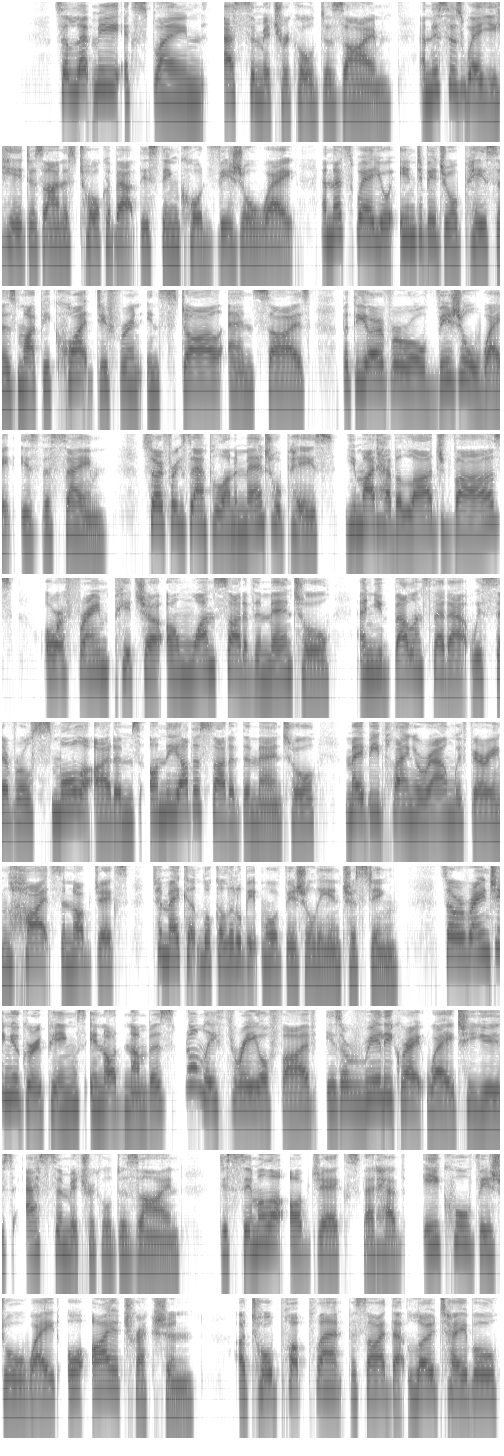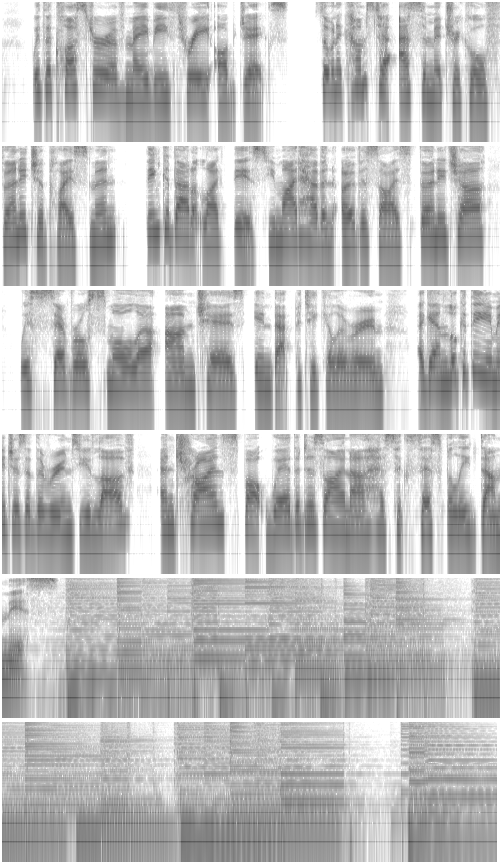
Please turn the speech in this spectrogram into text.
So let me explain asymmetrical design. And this is where you hear designers talk about this thing called visual weight. And that's where your individual pieces might be quite different in style and size, but the overall visual weight is the same. So, for example, on a mantelpiece, you might have a large vase or a framed picture on one side of the mantle, and you balance that out with several smaller items on the other side of the mantle maybe playing around with varying heights and objects to make it look a little bit more visually interesting. So, arranging your groupings in odd numbers, normally three or five, is a really great way to use asymmetrical design. Dissimilar objects that have equal visual weight or eye attraction. A tall pot plant beside that low table with a cluster of maybe three objects. So, when it comes to asymmetrical furniture placement, Think about it like this you might have an oversized furniture with several smaller armchairs in that particular room. Again, look at the images of the rooms you love and try and spot where the designer has successfully done this.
